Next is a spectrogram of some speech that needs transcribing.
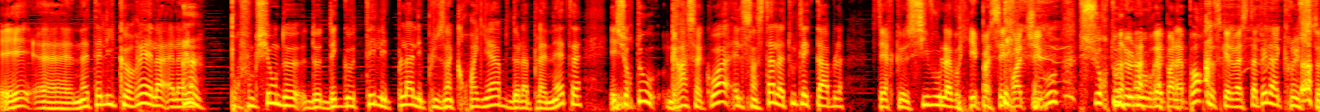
Et euh, Nathalie elle a, elle a pour fonction de, de dégoter les plats les plus incroyables de la planète. Et surtout, grâce à quoi elle s'installe à toutes les tables. C'est-à-dire que si vous la voyez passer près de chez vous, surtout ne l'ouvrez pas la porte parce qu'elle va se taper l'incruste.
